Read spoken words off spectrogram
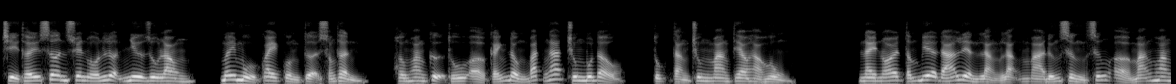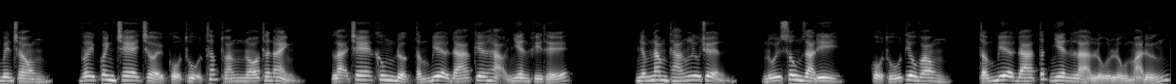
Chỉ thấy sơn xuyên uốn lượn như du long, mây mù quay cuồng tựa sóng thần, hồng hoang cự thu ở cánh đồng bắt ngát trung buôn đầu, tục tàng trung mang theo hào hùng. Này nói tấm bia đá liền lẳng lặng mà đứng sừng sững ở mãng hoang bên trong, vây quanh che trời cổ thụ thấp thoáng nó thân ảnh, lại che không được tấm bia đá kia hạo nhiên khí thế. Nhầm năm tháng lưu chuyển, núi sông già đi, cổ thú tiêu vong, tấm bia đá tất nhiên là lù lù mà đứng.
